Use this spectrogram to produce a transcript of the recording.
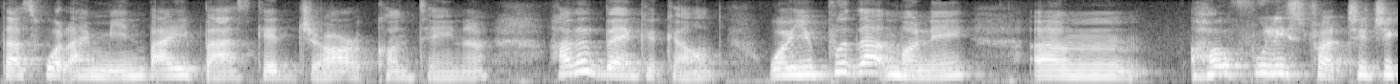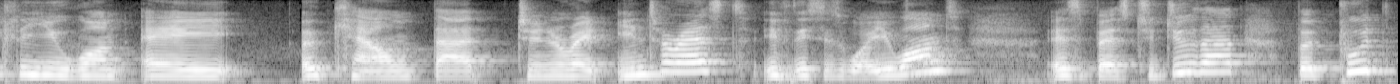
That's what I mean by basket, jar, container. Have a bank account where you put that money. Um, hopefully, strategically, you want a account that generate interest. If this is what you want, it's best to do that. But put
